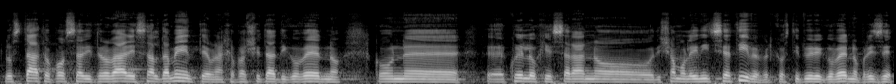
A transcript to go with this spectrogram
lo Stato possa ritrovare saldamente una capacità di governo con eh, eh, quello che saranno diciamo, le iniziative per costituire il governo prese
